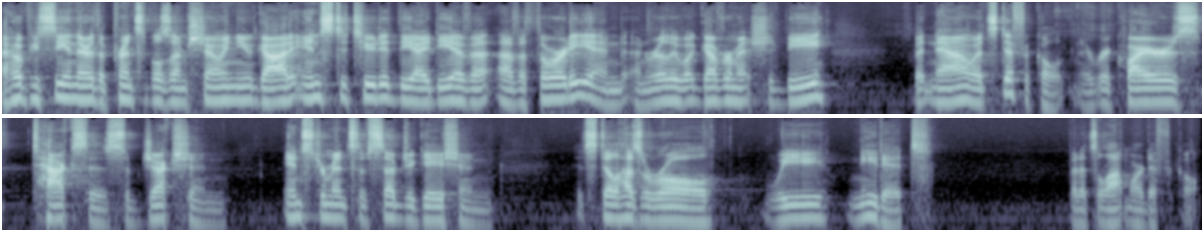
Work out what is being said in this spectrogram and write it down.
I hope you see in there the principles I'm showing you. God instituted the idea of, of authority and, and really what government should be, but now it's difficult. It requires taxes, subjection, instruments of subjugation. It still has a role. We need it, but it's a lot more difficult.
